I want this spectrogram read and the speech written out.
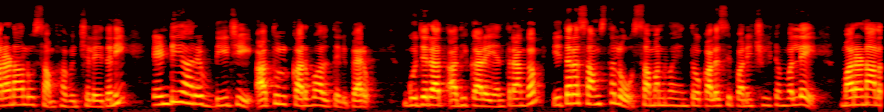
మరణాలు సంభవించలేదని ఎన్డీఆర్ఎఫ్ డీజీ అతుల్ కర్వాల్ తెలిపారు. గుజరాత్ అధికార యంత్రాంగం ఇతర సంస్థలు సమన్వయంతో కలిసి పనిచేయటం వల్లే మరణాల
